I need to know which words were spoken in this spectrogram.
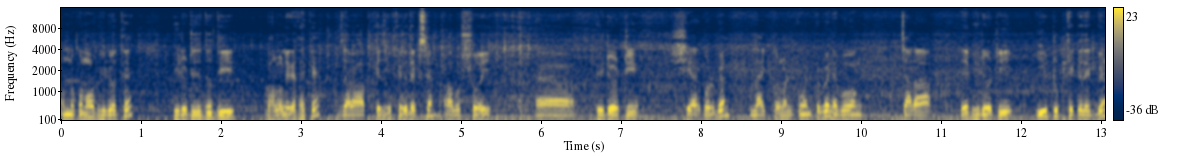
অন্য কোনো ভিডিওতে। ভিডিওটি যদি ভালো লেগে থাকে, যারা ফেসবুক থেকে দেখছেন, অবশ্যই ভিডিওটি শেয়ার করবেন লাইক করবেন কমেন্ট করবেন এবং যারা এই ভিডিওটি ইউটিউব থেকে দেখবেন,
